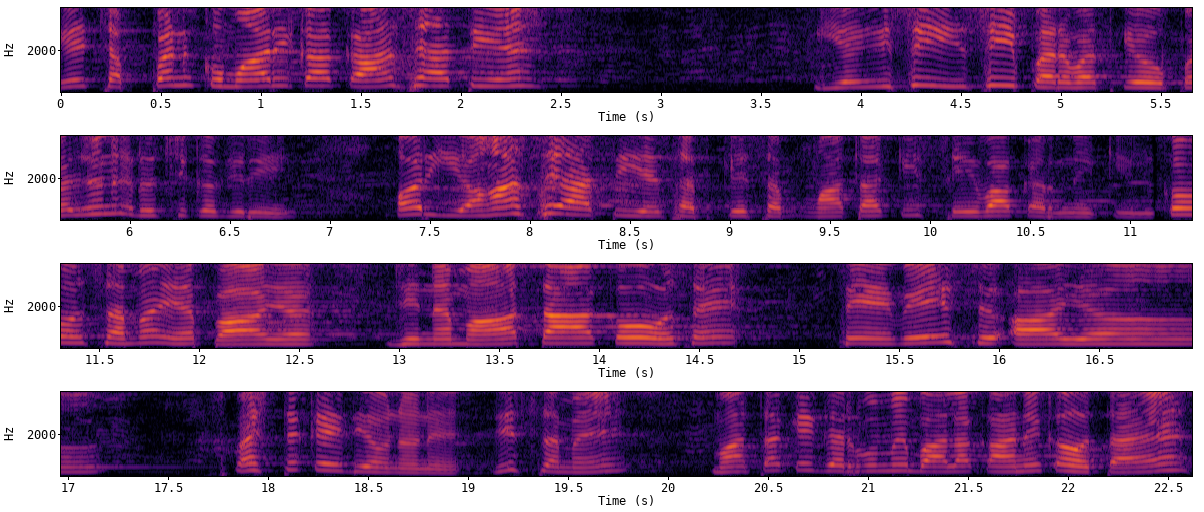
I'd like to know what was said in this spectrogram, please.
ये छप्पन कुमारिका कहाँ से आती है। ये इसी इसी पर्वत के ऊपर जो ना रुचिक गिरी और यहाँ से आती है सबके सब माता की सेवा करने के लिए। को समय पाय, जिन माता को से, सेवेश आय। स्पष्ट कह दिया उन्होंने, जिस समय माता के गर्भ में बालक आने का होता है,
